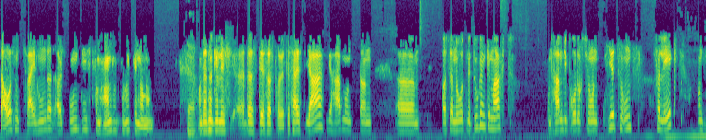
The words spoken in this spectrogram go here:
1200 als undicht vom Handel zurückgenommen. Ja. Und das ist natürlich äh, das desaströs. Das heißt, ja, wir haben uns dann äh, aus der Not eine Tugend gemacht und haben die Produktion hier zu uns verlegt. Und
